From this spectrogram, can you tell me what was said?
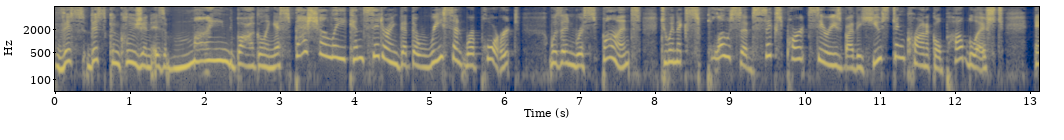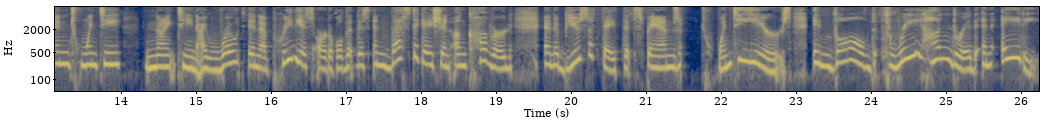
This, this conclusion is mind boggling, especially considering that the recent report was in response to an explosive six part series by the Houston Chronicle published in 2019. I wrote in a previous article that this investigation uncovered an abuse of faith that spans 20 years, involved 380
